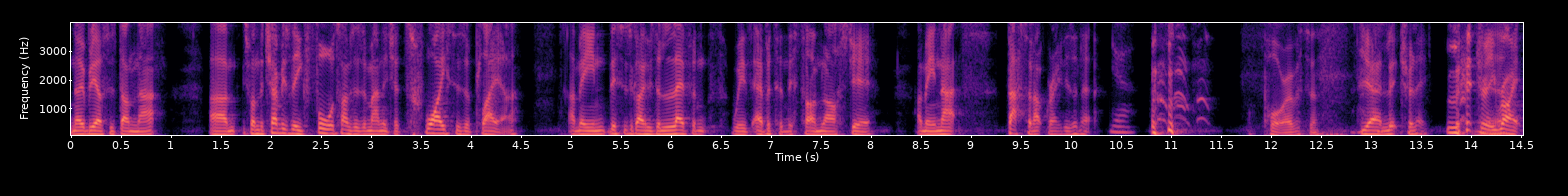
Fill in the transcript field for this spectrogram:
Nobody else has done that. Um, he's won the Champions League four times as a manager, twice as a player. I mean, this is a guy who's 11th with Everton this time last year. I mean, that's that's an upgrade, isn't it? Yeah. Poor Everton. Yeah, literally. Literally, right.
